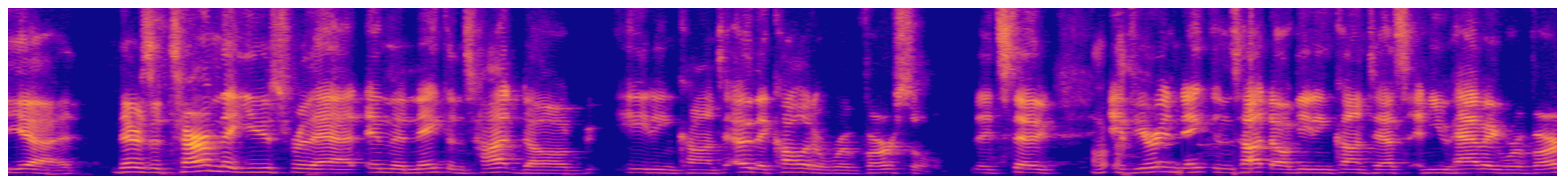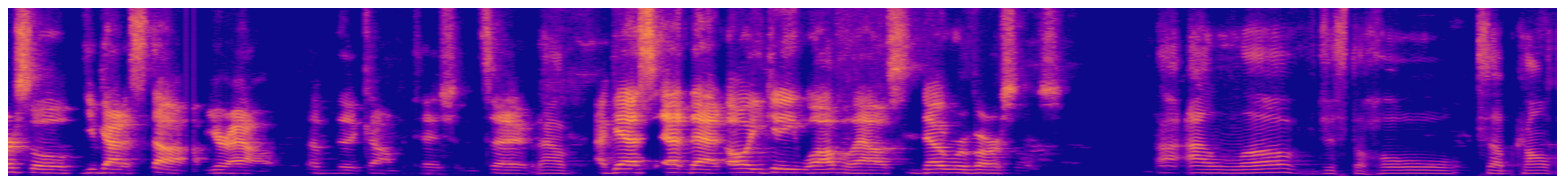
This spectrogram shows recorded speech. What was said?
Yeah, there's a term they use for that in the Nathan's hot dog eating contest. Oh, they call it a reversal. It's so Uh, if you're in Nathan's hot dog eating contest and you have a reversal, you got to stop. You're out of the competition. So Now, I guess at that all you can eat Waffle House, no reversals. I, I love just the whole subcul-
